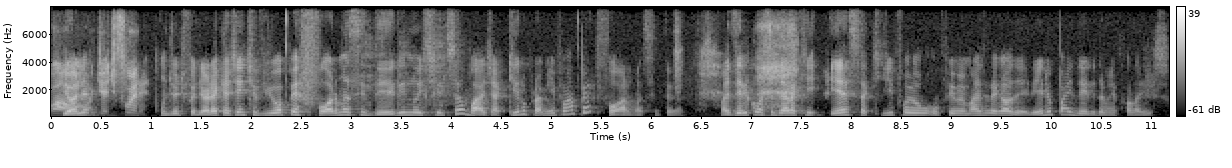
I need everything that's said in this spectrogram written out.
Qual? E olha- O Dia de Fúria? Um dia de fúria. Olha que a gente viu a performance dele no Instinto Selvagem. Aquilo pra mim foi uma performance, entendeu? Mas ele considera que esse aqui foi o, o filme mais legal dele. Ele e o pai dele também fala isso.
